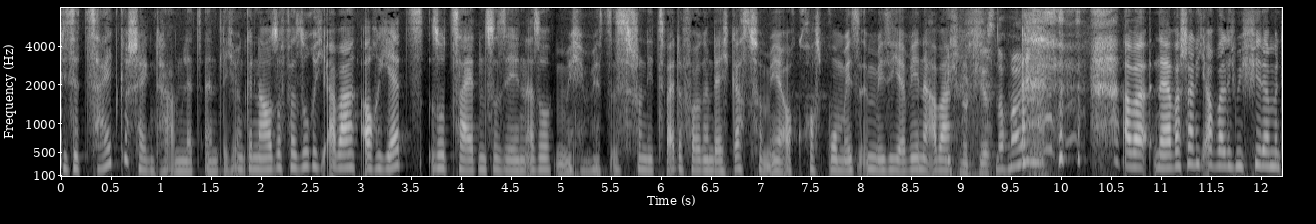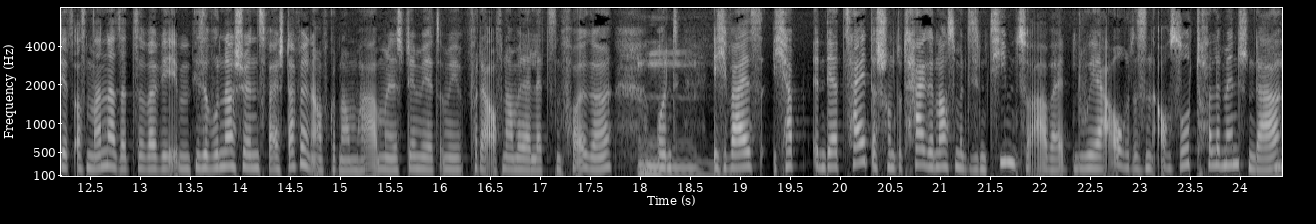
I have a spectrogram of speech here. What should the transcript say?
diese Zeit geschenkt haben letztendlich. Und genauso versuche ich aber auch jetzt so Zeiten zu sehen. Also mich, jetzt ist schon die zweite Folge, in der ich Gast von mir auch Crossbro-mäßig erwähne, aber Ich notiere es nochmal. aber naja, wahrscheinlich auch, weil ich mich viel damit jetzt auseinandersetze, weil wir eben diese wunderschönen zwei Staffeln aufgenommen haben. Und jetzt stehen wir jetzt irgendwie vor der Aufnahme der letzten Folge. Und ich weiß, ich habe in der Zeit das schon total genossen, mit diesem Team zu arbeiten. Du ja auch. Das sind auch so tolle Menschen da.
